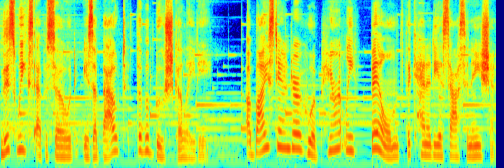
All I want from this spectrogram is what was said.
This week's episode is about the Babushka Lady, a bystander who apparently filmed the Kennedy assassination.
